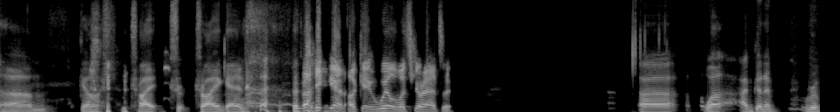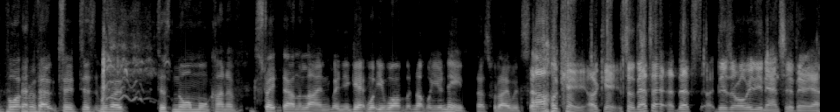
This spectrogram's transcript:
Um gosh, try tr- try again. try again. Okay, Will, what's your answer? Uh, well, I'm going to revoke, revoke to just revoke just normal kind of straight down the line when you get what you want but not what you need. That's what I would say. Oh, okay, okay. So that's a, that's there's already an answer there. Yeah.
